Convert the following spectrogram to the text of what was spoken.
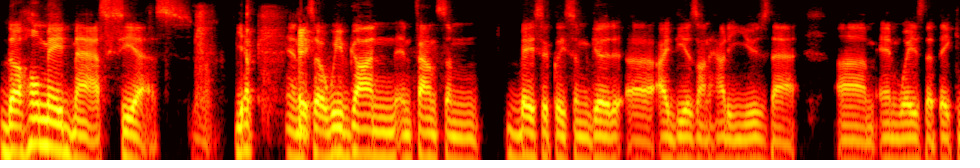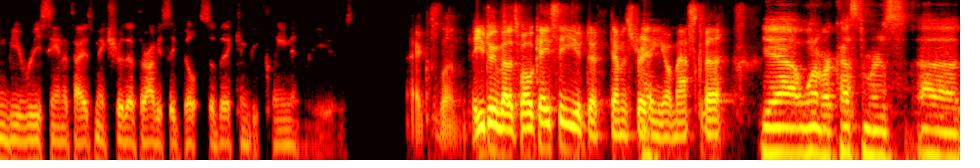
the homemade masks? Yes. Yeah. Yep. And Hey. so we've gone and found some basically some good uh, ideas on how to use that um, and ways that they can be resanitized. Make sure that they're obviously built so they can be clean and reused. Excellent. Are you doing that as well, Casey? You're de- demonstrating your mask there. Yeah, one of our customers uh,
